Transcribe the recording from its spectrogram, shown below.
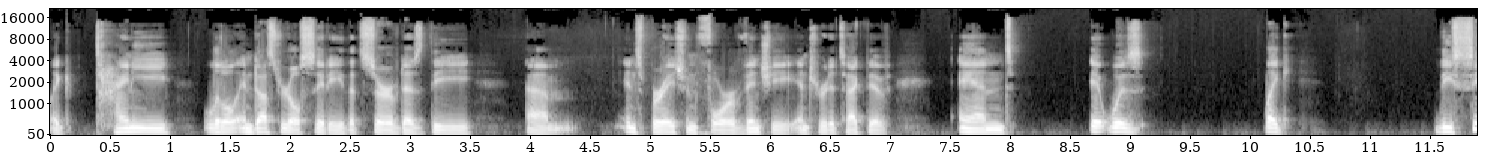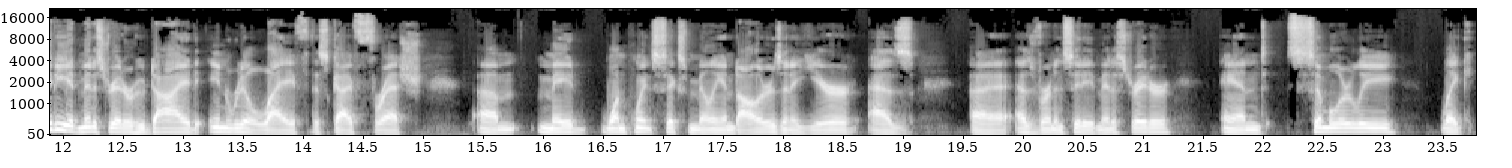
like tiny little industrial city that served as the um, inspiration for Vinci in True Detective, and it was like the city administrator who died in real life. This guy Fresch um, made 1.6 million dollars in a year as uh, as Vernon City administrator, and similarly, like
